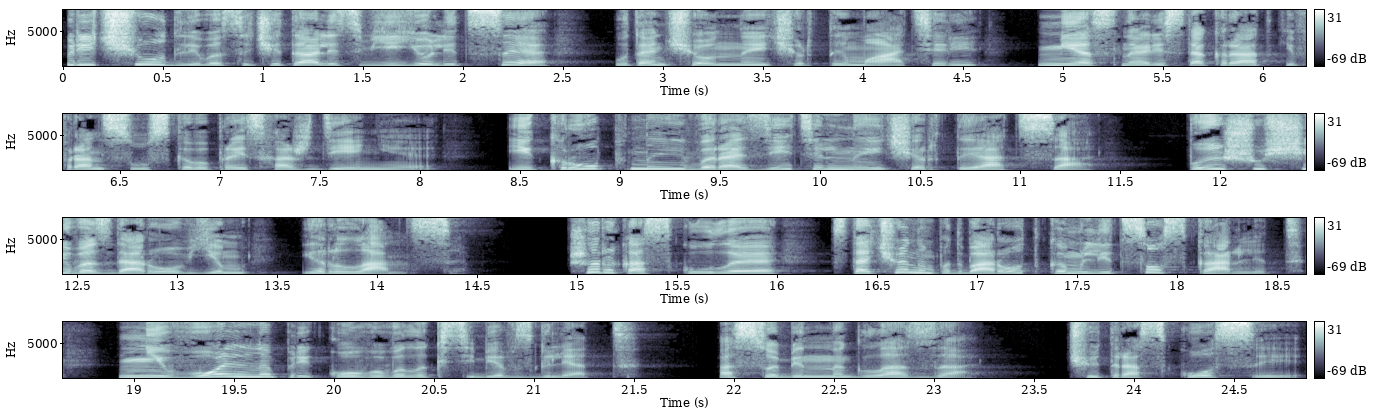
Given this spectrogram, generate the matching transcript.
причудливо сочетались в ее лице утонченные черты матери, местной аристократки французского происхождения, и крупные выразительные черты отца, пышущего здоровьем ирландца. Широкоскулое, с точенным подбородком лицо Скарлетт невольно приковывало к себе взгляд. Особенно глаза, чуть раскосые,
